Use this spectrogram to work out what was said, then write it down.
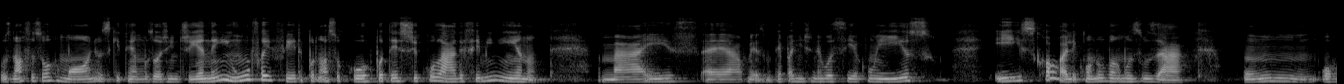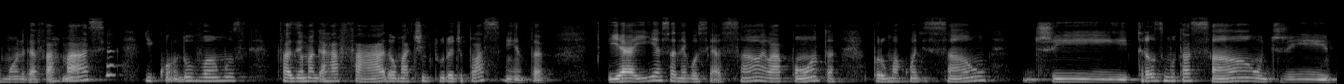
os nossos hormônios que temos hoje em dia, nenhum foi feito para o nosso corpo testiculado e feminino. Mas é, ao mesmo tempo a gente negocia com isso e escolhe quando vamos usar um hormônio da farmácia e quando vamos fazer uma garrafada, uma tintura de placenta. E aí essa negociação ela aponta para uma condição de transmutação, de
